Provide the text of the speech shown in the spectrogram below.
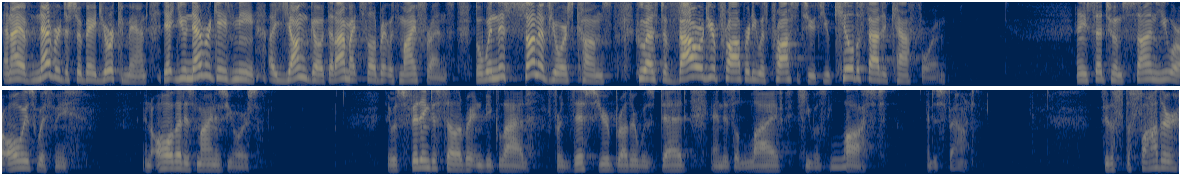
and I have never disobeyed your command, yet you never gave me a young goat that I might celebrate with my friends. But when this son of yours comes, who has devoured your property with prostitutes, you kill the fatted calf for him. And he said to him, Son, you are always with me, and all that is mine is yours. It was fitting to celebrate and be glad For this your brother was dead and is alive. He was lost and is found. See, the, the Father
